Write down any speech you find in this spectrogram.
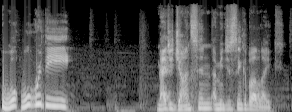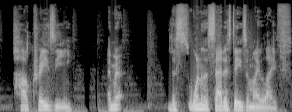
What, what were the Magic Johnson. I mean, just think about like how crazy I mean, this one of the saddest days of my life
